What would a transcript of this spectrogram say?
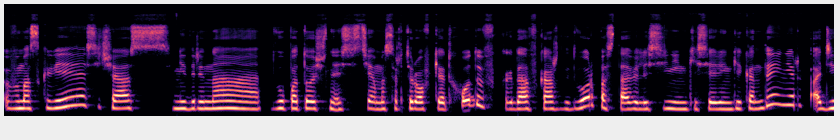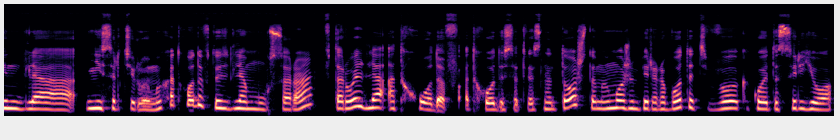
В Москве сейчас внедрена двупоточная система сортировки отходов, когда в каждый двор поставили синенький серенький контейнер. Один для несортируемых отходов, то есть для мусора. Второй для отходов. Отходы, соответственно, то, что мы можем переработать в какое-то сырье.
